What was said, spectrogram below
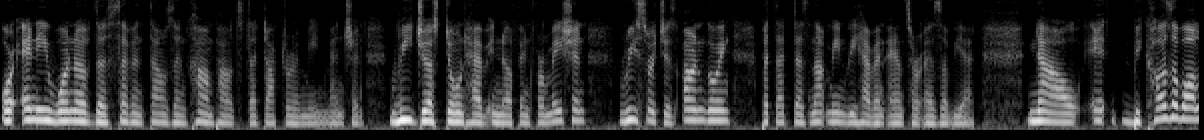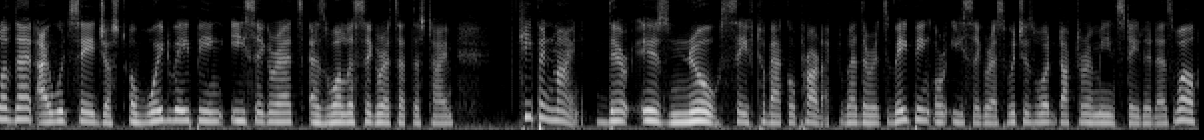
or any one of the 7,000 compounds that Dr. Amin mentioned. We just don't have enough information. Research is ongoing, but that does not mean we have an answer as of yet. Now, it, because of all of that, I would say just avoid vaping, e cigarettes, as well as cigarettes at this time keep in mind there is no safe tobacco product whether it's vaping or e-cigarettes which is what dr amin stated as well.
